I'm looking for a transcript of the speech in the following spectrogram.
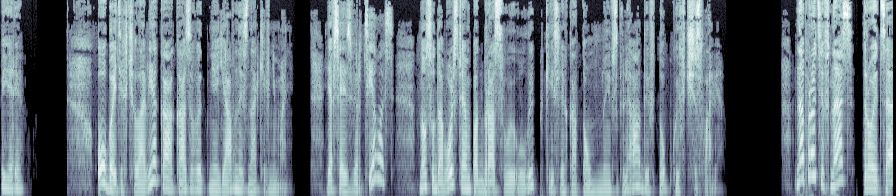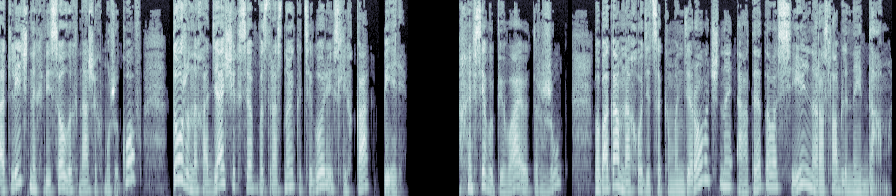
пере. Оба этих человека оказывают мне явные знаки внимания. Я вся извертелась, но с удовольствием подбрасываю улыбки и слегка томные взгляды в топку их тщеславия. Напротив нас троица отличных, веселых наших мужиков, тоже находящихся в возрастной категории слегка пере. Все выпивают, ржут. По бокам находятся командировочные, а от этого сильно расслабленные дамы.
